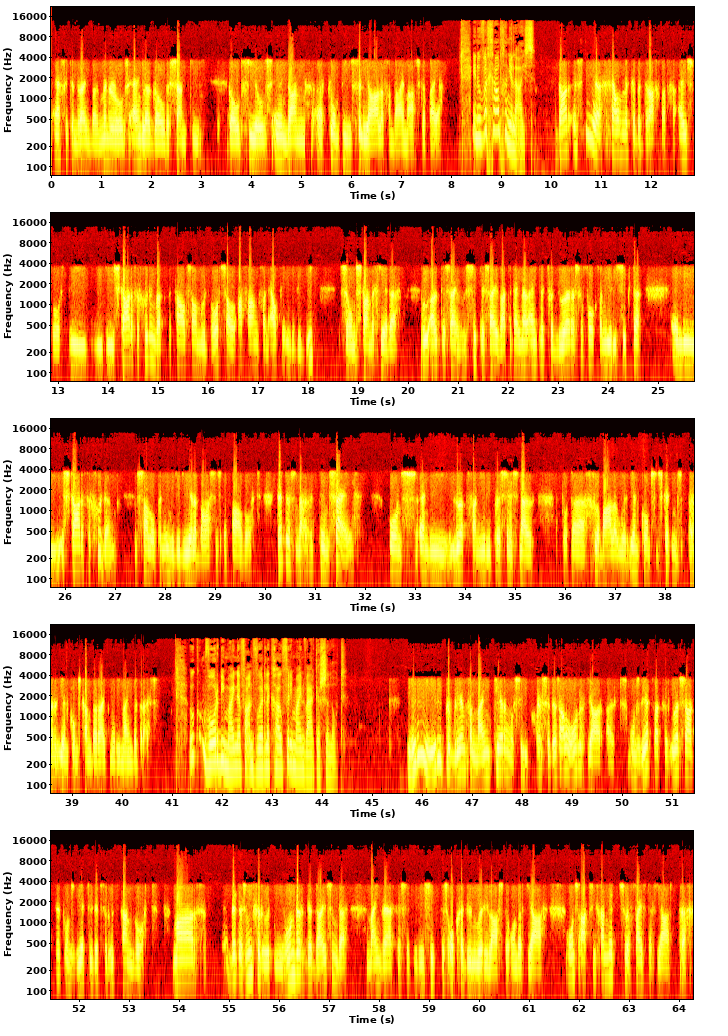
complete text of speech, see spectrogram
African Rainbow Minerals, Anglo Gold Ashanti, Goldfields en dan 'n klompie filiale van daai maatskappye. En hoeveel geld gaan julle eis? Daar is nie 'n geldelike bedrag wat geëis word. Die die skadevergoeding wat betaal sal moet word sal afhang van elke individu se omstandighede. Hoe oud is hy, hoe siek is hy, wat het hy nou eintlik verloor as gevolg van hierdie siekte? En die skadevergoeding sal op 'n individuele basis bepaal word. Dit is nou tensy ons in die loop van hierdie proses nou tot 'n globale ooreenkoms en skikkingsooreenkoms kan bereik met die mynbedryf. Hoekom word die myne verantwoordelik gehou vir die mynwerkers se lot? Hierdie hierdie probleem van myntering of silikose, dis al 100 jaar oud. Ons weet wat veroorsaak dit, ons weet hoe dit verhoed kan word. Maar dit is nie verhoed nie. Honderde duisende mynwerkers het hierdie siektes opgedoen oor die laaste 100 jaar. Ons aksie gaan net so 50 jaar terug.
